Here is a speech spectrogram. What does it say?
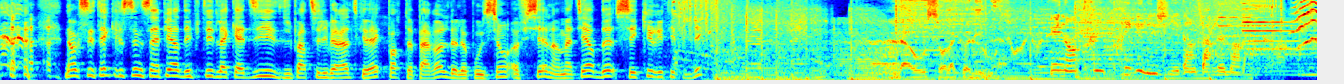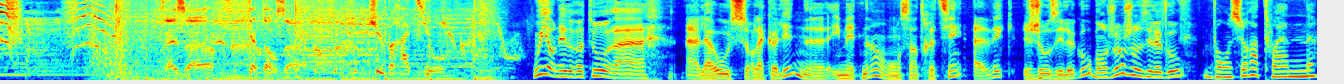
Donc, c'était Christine Saint-Pierre, députée de l'Acadie du Parti libéral du Québec, porte-parole de l'opposition officielle en matière de sécurité publique. Là-haut sur la colline. Une entrée privilégiée dans le Parlement. 13h, 14h. Cube Radio. Oui, on est de retour à, à la hausse sur la colline et maintenant, on s'entretient avec José Legault. Bonjour, José Legault. Bonjour Antoine.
